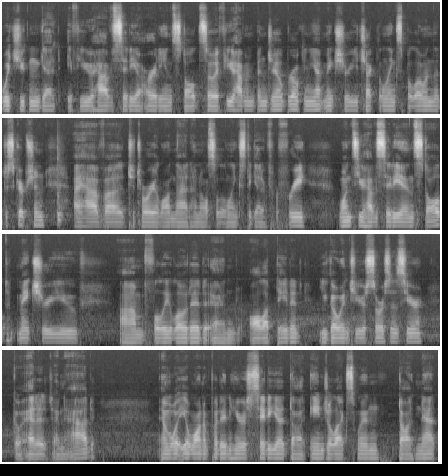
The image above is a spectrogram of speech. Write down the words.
which you can get if you have Cydia already installed. So if you haven't been jailbroken yet, make sure you check the links below in the description. I have a tutorial on that and also the links to get it for free. Once you have Cydia installed, make sure you um, fully loaded and all updated. You go into your sources here, go edit and add. And what you'll want to put in here is cydia.angelxwind.net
